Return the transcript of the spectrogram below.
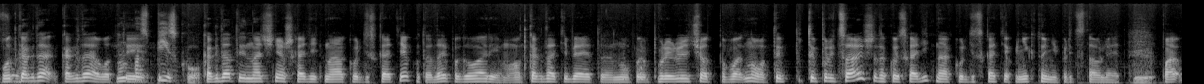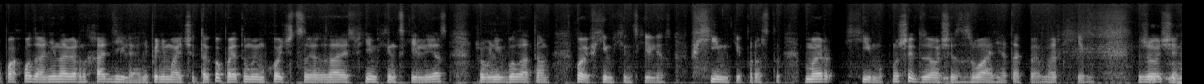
вот когда, когда вот Ну, ты... по списку. Когда ты начнешь ходить на дискотеку, тогда и поговорим. Вот когда тебя это ну, при- привлечет, по- ну, ты, ты представляешь, что такое сходить на дискотеку? Никто не представляет. Нет. По, походу, они, наверное, ходили, они понимают, что это такое, поэтому им хочется залезть в Химкинский лес, чтобы у них была там, ой, в Химкинский лес, в Химке просто, мэр Химок. Ну, что это за вообще звание такое, мэр Химок? Это же очень...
